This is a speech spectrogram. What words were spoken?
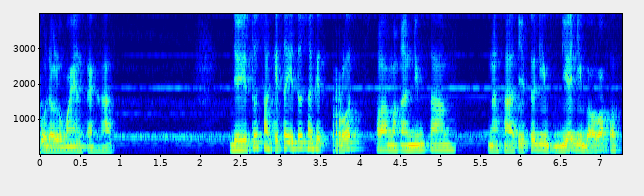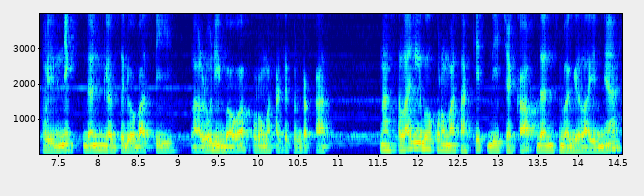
udah lumayan sehat dia itu sakitnya itu sakit perut setelah makan dimsum Nah saat itu dia dibawa ke klinik dan nggak bisa diobati, lalu dibawa ke rumah sakit terdekat. Nah setelah dibawa ke rumah sakit, di check up dan sebagai lainnya,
